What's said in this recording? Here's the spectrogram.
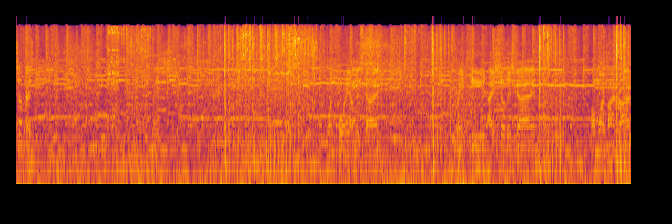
Self res. Nice. 140 on this guy. Great dude. I show this guy. One more behind rock.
